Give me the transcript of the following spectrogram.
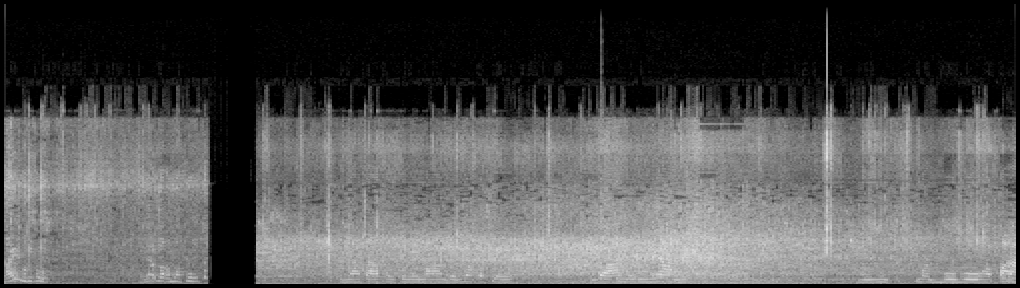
Ay, hindi ko. Wala, baka maputol. Tinatapon ko na yung mga ganyan kasi gaano rin yan. Mag, magbubunga pa.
